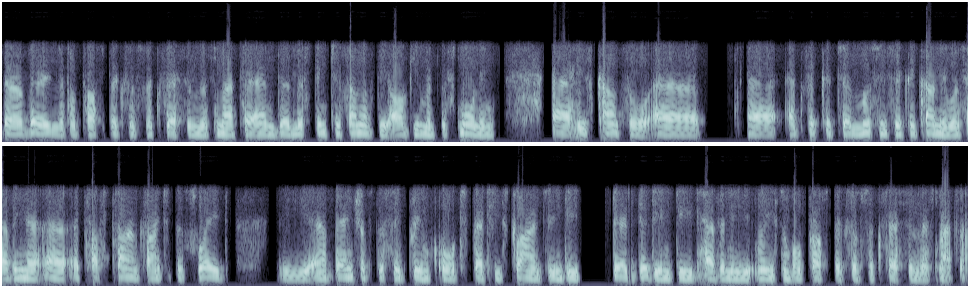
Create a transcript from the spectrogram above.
there are very little prospects of success in this matter. And listening to some of the argument this morning, his counsel uh, advocate uh, Musi was having a, a, tough time trying to persuade the uh, bench of the Supreme Court that his clients indeed did indeed have any reasonable prospects of success in this matter.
